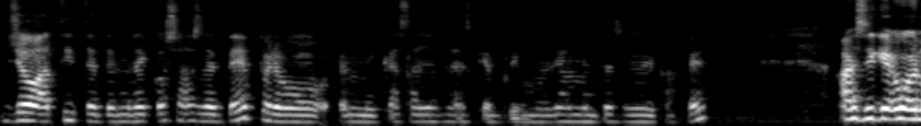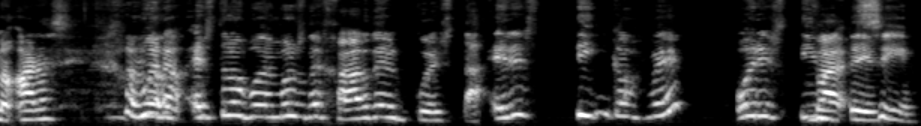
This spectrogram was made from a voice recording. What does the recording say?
Yo a ti te tendré cosas de té, pero en mi casa ya sabes que primordialmente soy de café. Así que bueno, ahora sí. Bueno, esto lo podemos dejar de encuesta. ¿Eres team café o eres team Va- té? sí.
